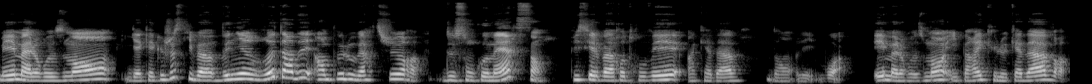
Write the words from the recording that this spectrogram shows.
mais malheureusement, il y a quelque chose qui va venir retarder un peu l'ouverture de son commerce, puisqu'elle va retrouver un cadavre dans les bois. Et malheureusement, il paraît que le cadavre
